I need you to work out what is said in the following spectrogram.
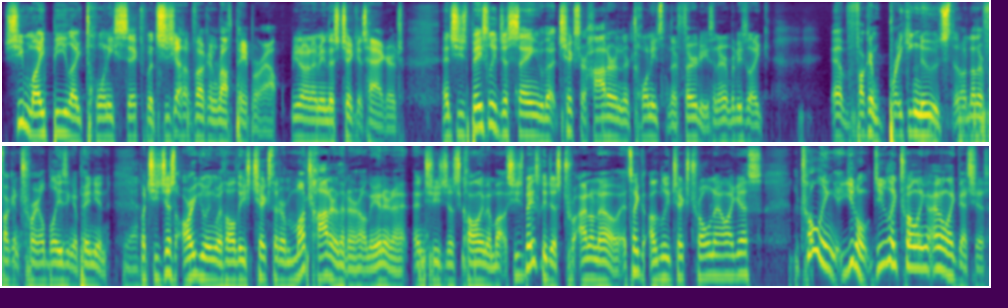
She might be like 26, but she's got a fucking rough paper out. You know what I mean? This chick is haggard. And she's basically just saying that chicks are hotter in their 20s than their 30s. And everybody's like, yeah, fucking breaking news, another fucking trailblazing opinion. Yeah. But she's just arguing with all these chicks that are much hotter than her on the internet, and she's just calling them up. She's basically just, tro- I don't know. It's like ugly chicks troll now, I guess. Trolling, you don't, do you like trolling? I don't like that shit.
